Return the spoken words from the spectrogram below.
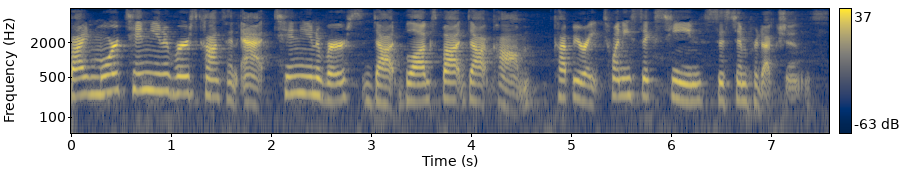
Find more Tin Universe content at tinuniverse.blogspot.com. Copyright 2016 System Productions.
